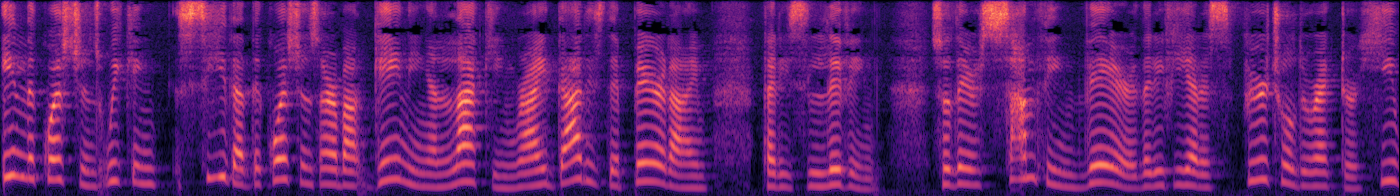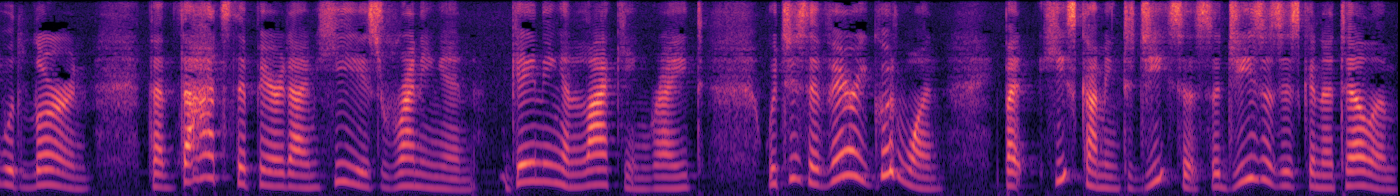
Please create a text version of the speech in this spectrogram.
in the questions, we can see that the questions are about gaining and lacking, right? That is the paradigm that is living. So there's something there that if he had a spiritual director, he would learn that that's the paradigm he is running in, gaining and lacking, right? Which is a very good one. But he's coming to Jesus. So Jesus is going to tell him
